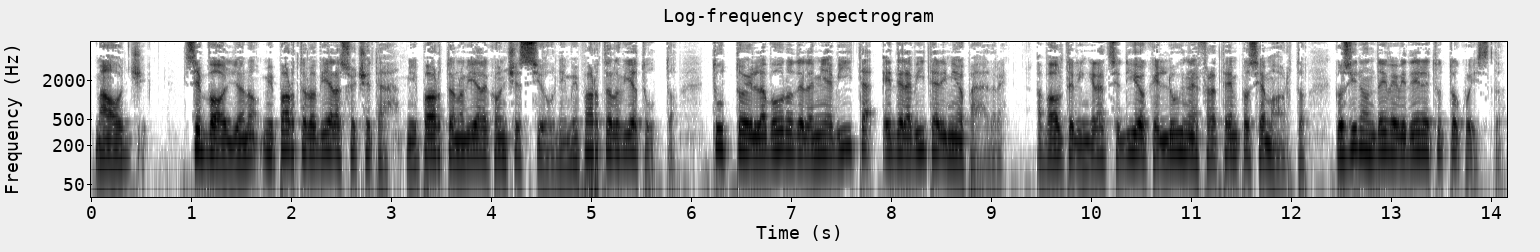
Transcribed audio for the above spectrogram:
Ma oggi, se vogliono, mi portano via la società, mi portano via le concessioni, mi portano via tutto, tutto il lavoro della mia vita e della vita di mio padre. A volte ringrazio Dio che lui nel frattempo sia morto, così non deve vedere tutto questo.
